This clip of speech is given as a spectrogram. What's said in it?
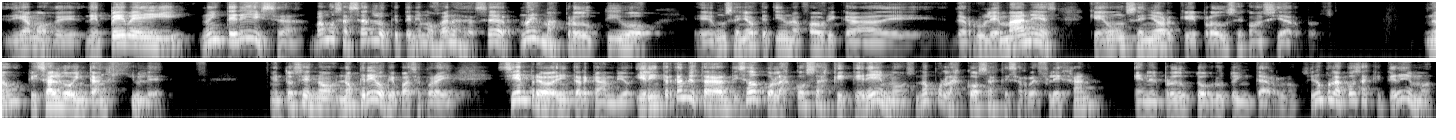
digamos, de, PBI, no interesa. Vamos a hacer lo que tenemos ganas de hacer. No es más productivo eh, un señor que tiene una fábrica de, de rulemanes que un señor que produce conciertos, ¿no? Que es algo intangible. Entonces, no, no creo que pase por ahí. Siempre va a haber intercambio. Y el intercambio está garantizado por las cosas que queremos, no por las cosas que se reflejan en el Producto Bruto Interno, sino por las cosas que queremos.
